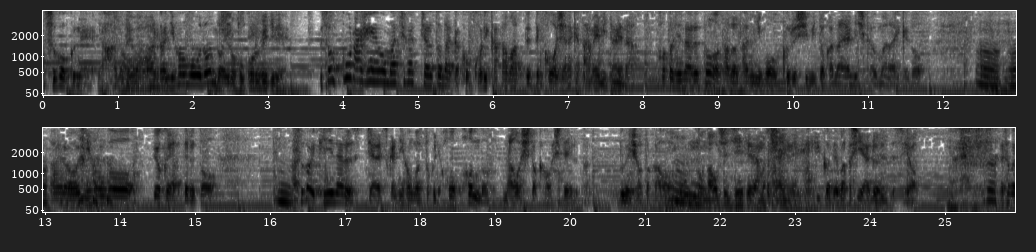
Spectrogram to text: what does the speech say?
すごくね、いやそれはある日本語もどんどん誇るべきで。そこら辺を間違っちゃうとなんかこう凝り固まっててこうじゃなきゃダメみたいなことになるとただ単にもう苦しみとか悩みしか生まないけどうんうん。あの日本語をよくやってるとうん。すごい気になるじゃないですか。日本語特に本本の直しとかをしていると文章とかを、本の直し人生であんましないんだけど。結構ね私やるんですよ。でそこ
